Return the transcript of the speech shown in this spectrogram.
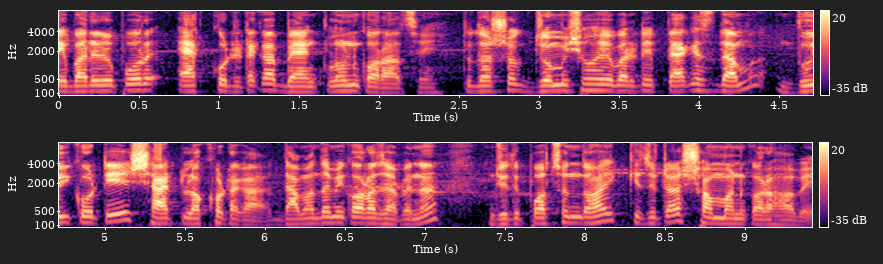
এই বাড়ির উপর এক কোটি টাকা ব্যাংক লোন করা আছে। তো দর্শক, জমি সহ এই বাড়িটির প্যাকেজ দাম দুই কোটি ষাট লক্ষ টাকা। দামাদামি করা যাবে না। যদি পছন্দ হয়, কিছুটা সম্মান করা হবে।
